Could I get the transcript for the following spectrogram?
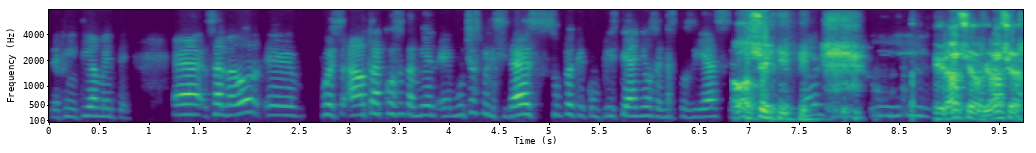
definitivamente. Eh, Salvador, eh, pues a otra cosa también, eh, muchas felicidades, supe que cumpliste años en estos días. Oh, sí. Y, y, gracias, gracias.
